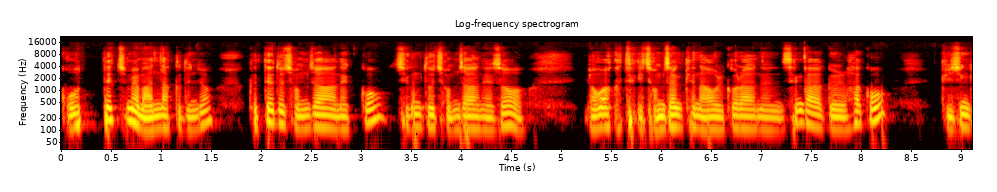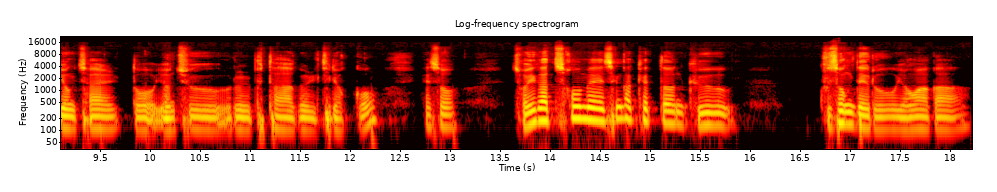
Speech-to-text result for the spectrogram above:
그때쯤에 만났거든요. 그때도 점잖했고 지금도 점잖해서 영화가 되게 점잖게 나올 거라는 생각을 하고 귀신 경찰 또 연출을 부탁을 드렸고 해서 저희가 처음에 생각했던 그 구성대로 영화가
